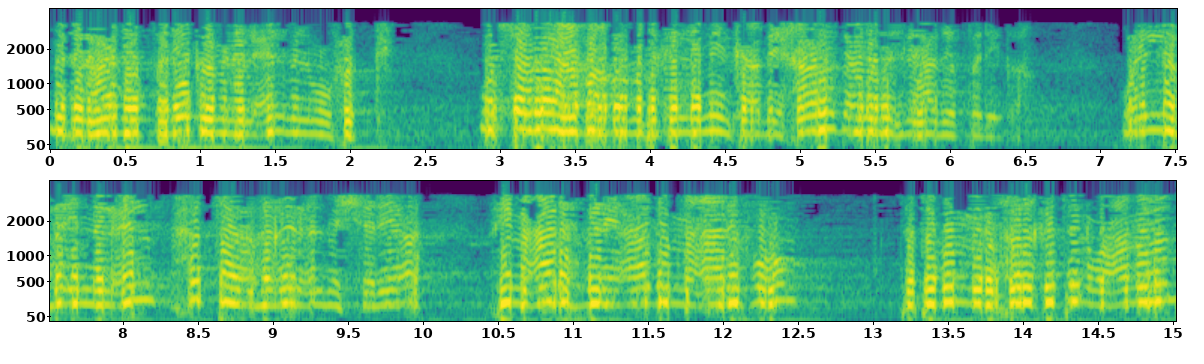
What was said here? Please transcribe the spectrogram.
مثل هذه الطريقة من العلم المفك. واستغلاها بعض المتكلمين كأبي حامد على مثل هذه الطريقة. وإلا فإن العلم حتى غير علم الشريعة في معارف بني آدم معارفهم تتضمن حركة وعملا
